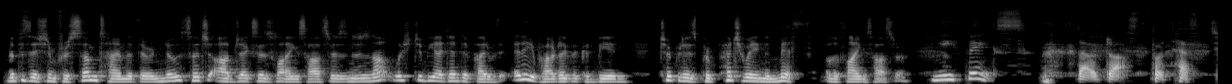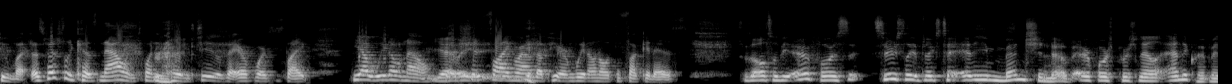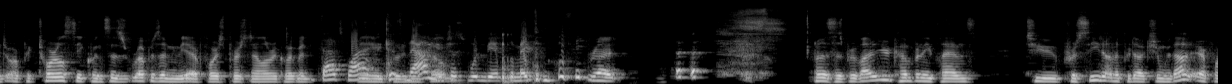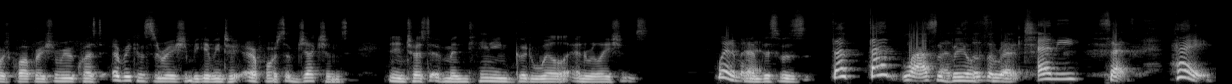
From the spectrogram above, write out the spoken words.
the position for some time that there are no such objects as flying saucers and does not wish to be identified with any project that could be interpreted as perpetuating the myth of the flying saucer. methinks thou dost protest too much especially because now in 2022 the air force is like yeah we don't know Yeah, there's shit flying around up here and we don't know what the fuck it is Says also the Air Force seriously objects to any mention of Air Force personnel and equipment or pictorial sequences representing the Air Force personnel or equipment. That's wild being because included in the now you just wouldn't be able to make the movie. Right. And it says, provided your company plans to proceed on the production without Air Force cooperation, we request every consideration be given to Air Force objections in interest of maintaining goodwill and relations. Wait a minute. And this was that that last sentence doesn't threat. make any sense. Hey,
